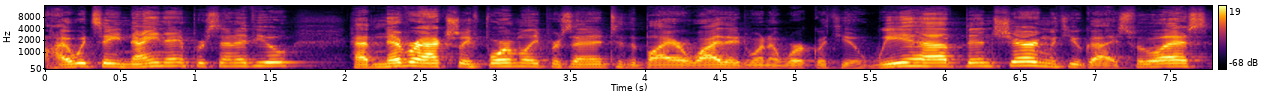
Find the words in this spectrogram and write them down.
I would say 99% of you, have never actually formally presented to the buyer why they'd want to work with you. We have been sharing with you guys for the last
